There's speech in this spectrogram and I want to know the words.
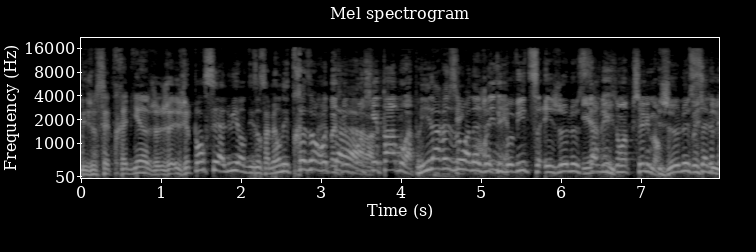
mais je sais très bien, je, je, pensais à lui en disant ça, mais on est très en eh ben, retard. je ne pensiez pas à moi. Mais il a raison, Alain Jakubowicz, et je le salue. Il a raison, absolument. Je le salue.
